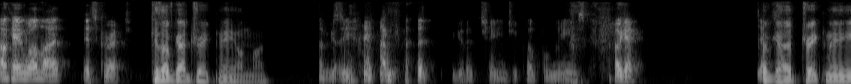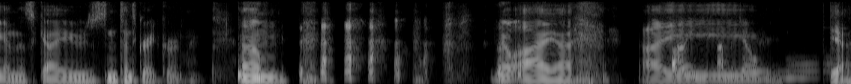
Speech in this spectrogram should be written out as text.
Okay, well that it's correct. because I've got Drake Maye on mine. I've got. I've got. I've got to change a couple names. Okay. Yeah. I've got Drake Maye and this guy who's in tenth grade currently. Um, no, I, uh, I, Joe. yeah,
